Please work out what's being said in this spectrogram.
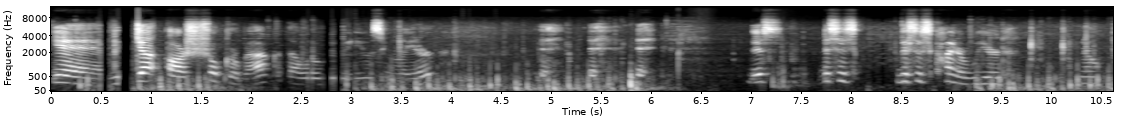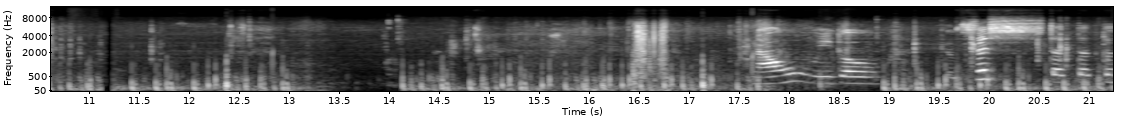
Yeah, we got our shulker back that we'll be using later. Eh, eh, eh. This this is this is kind of weird, you know. Now we go do this. Da, da, da.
